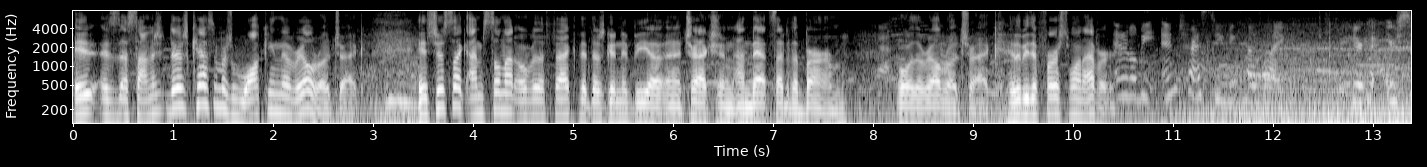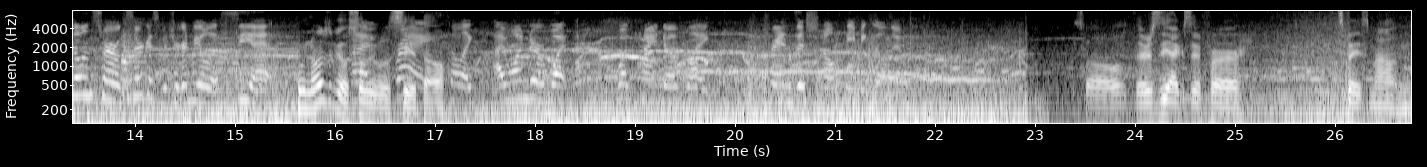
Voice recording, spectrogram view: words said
it is astonishing. There's customers walking the railroad track. Mm-hmm. It's just like I'm still not over the fact that there's gonna be a, an attraction on that side of the berm Yeah. or the railroad track. It'll be the first one ever. And it'll be interesting because like you're you're still in Storybook Circus, but you're gonna be able to see it. Who knows if you'll still be able to see it though. So like, I wonder what what kind of like transitional theming they'll do. So there's the exit for Space Mountain.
